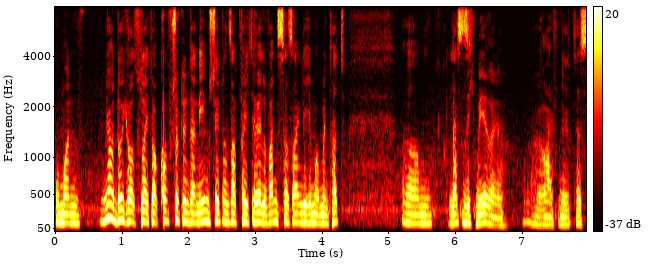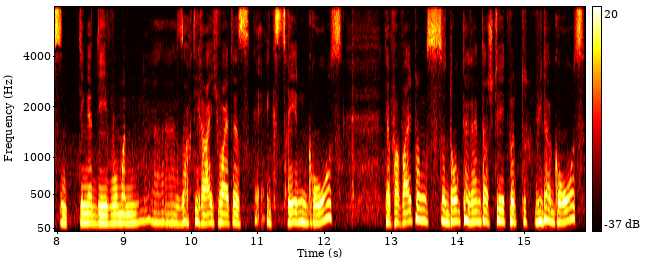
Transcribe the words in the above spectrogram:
wo man ja, durchaus vielleicht auch kopfschüttelnd daneben steht und sagt, welche Relevanz das eigentlich im Moment hat, ähm, lassen sich mehrere greifen. Das sind Dinge, die, wo man äh, sagt, die Reichweite ist extrem groß. Der Verwaltungsdruck, der dahinter steht, wird wieder groß.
